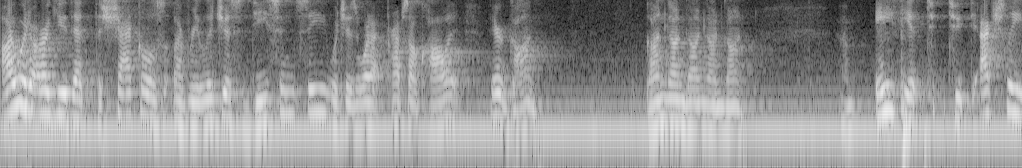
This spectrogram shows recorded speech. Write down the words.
I would argue that the shackles of religious decency, which is what I, perhaps I'll call it, they're gone. Gone, gone, gone, gone, gone. Um, atheist, to, to actually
